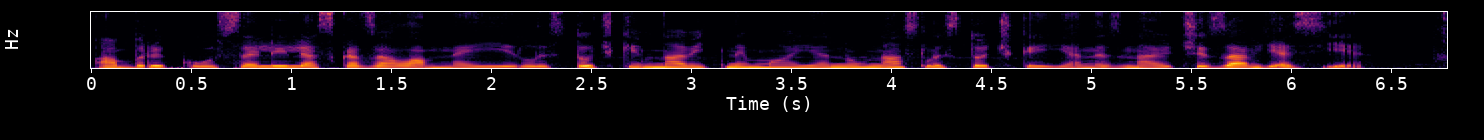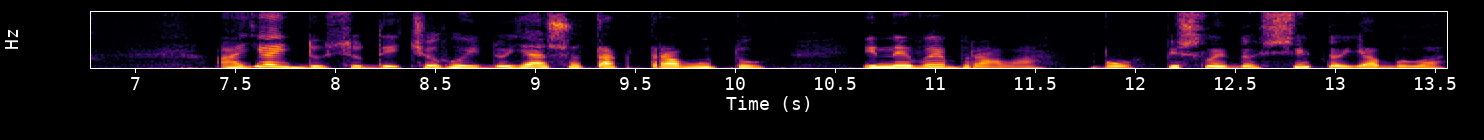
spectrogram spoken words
абрикоса. Ліля сказала, в неї листочків навіть немає. Ну, в нас листочки є. Не знаю, чи зав'яз є. А я йду сюди. Чого йду? Я що так траву ту і не вибрала, бо пішли дощі, то я була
